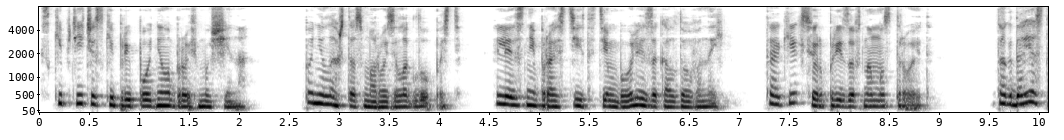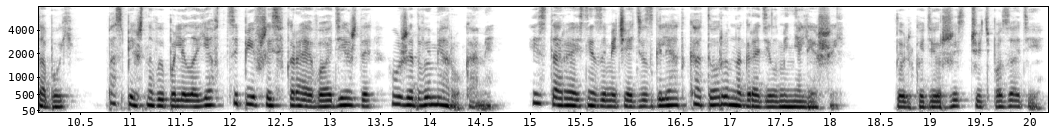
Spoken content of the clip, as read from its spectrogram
Скептически приподнял бровь мужчина. Поняла, что сморозила глупость. Лес не простит, тем более заколдованный. Таких сюрпризов нам устроит. Тогда я с тобой. Поспешно выпалила я, вцепившись в край его одежды уже двумя руками и стараясь не замечать взгляд, которым наградил меня леший. «Только держись чуть позади»,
